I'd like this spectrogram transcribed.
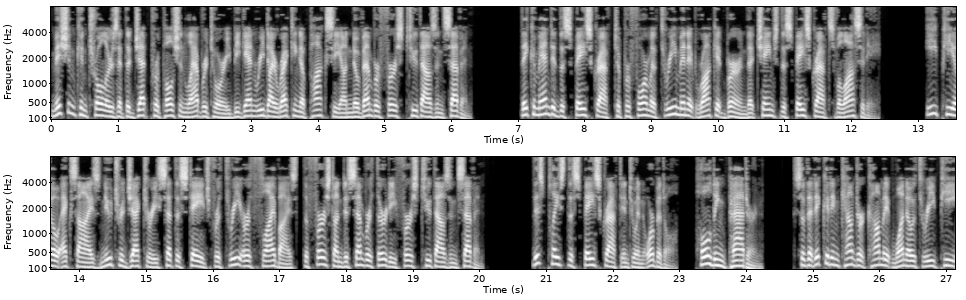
Mission controllers at the Jet Propulsion Laboratory began redirecting EPOXI on November 1, 2007. They commanded the spacecraft to perform a three-minute rocket burn that changed the spacecraft's velocity. EPOXI's new trajectory set the stage for three Earth flybys, the first on December 31, 2007. This placed the spacecraft into an orbital holding pattern so that it could encounter Comet 103P,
